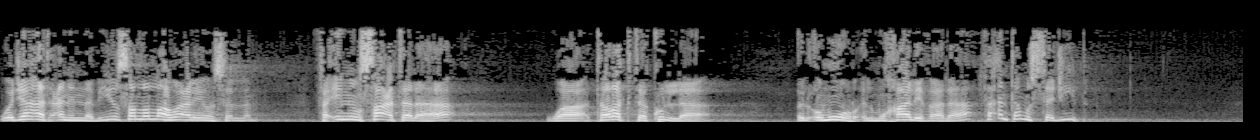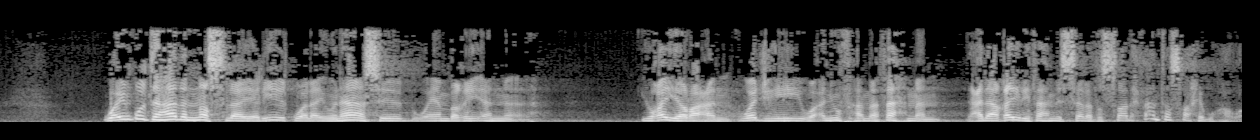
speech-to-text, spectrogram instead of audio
وجاءت عن النبي صلى الله عليه وسلم. فإن انصعت لها وتركت كل الأمور المخالفة لها فأنت مستجيب. وإن قلت هذا النص لا يليق ولا يناسب وينبغي أن يغير عن وجهه وأن يفهم فهما على غير فهم السلف الصالح فأنت صاحب هوى.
